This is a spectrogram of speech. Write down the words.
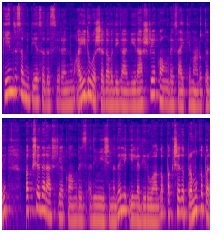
ಕೇಂದ್ರ ಸಮಿತಿಯ ಸದಸ್ಯರನ್ನು ಐದು ವರ್ಷದ ಅವಧಿಗಾಗಿ ರಾಷ್ಟ್ರೀಯ ಕಾಂಗ್ರೆಸ್ ಆಯ್ಕೆ ಮಾಡುತ್ತದೆ. ಪಕ್ಷದ ರಾಷ್ಟ್ರೀಯ ಕಾಂಗ್ರೆಸ್ ಅಧಿವೇಶನದಲ್ಲಿ ಇಲ್ಲದಿರುವಾಗ ಪಕ್ಷದ ಪ್ರಮುಖ ಪರ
